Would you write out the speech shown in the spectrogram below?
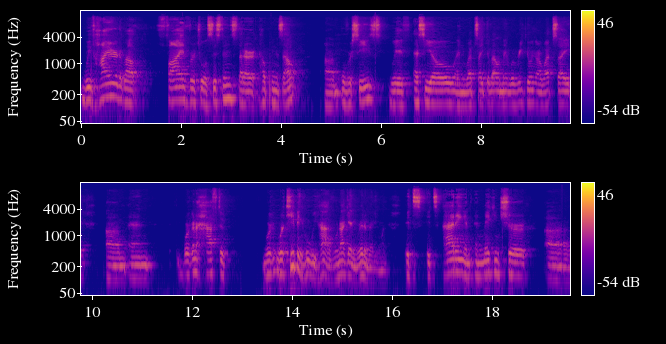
we've hired about five virtual assistants that are helping us out um, overseas with SEO and website development. We're redoing our website, um, and we're going to have to. We're, we're keeping who we have. We're not getting rid of anyone. It's it's adding and, and making sure uh,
